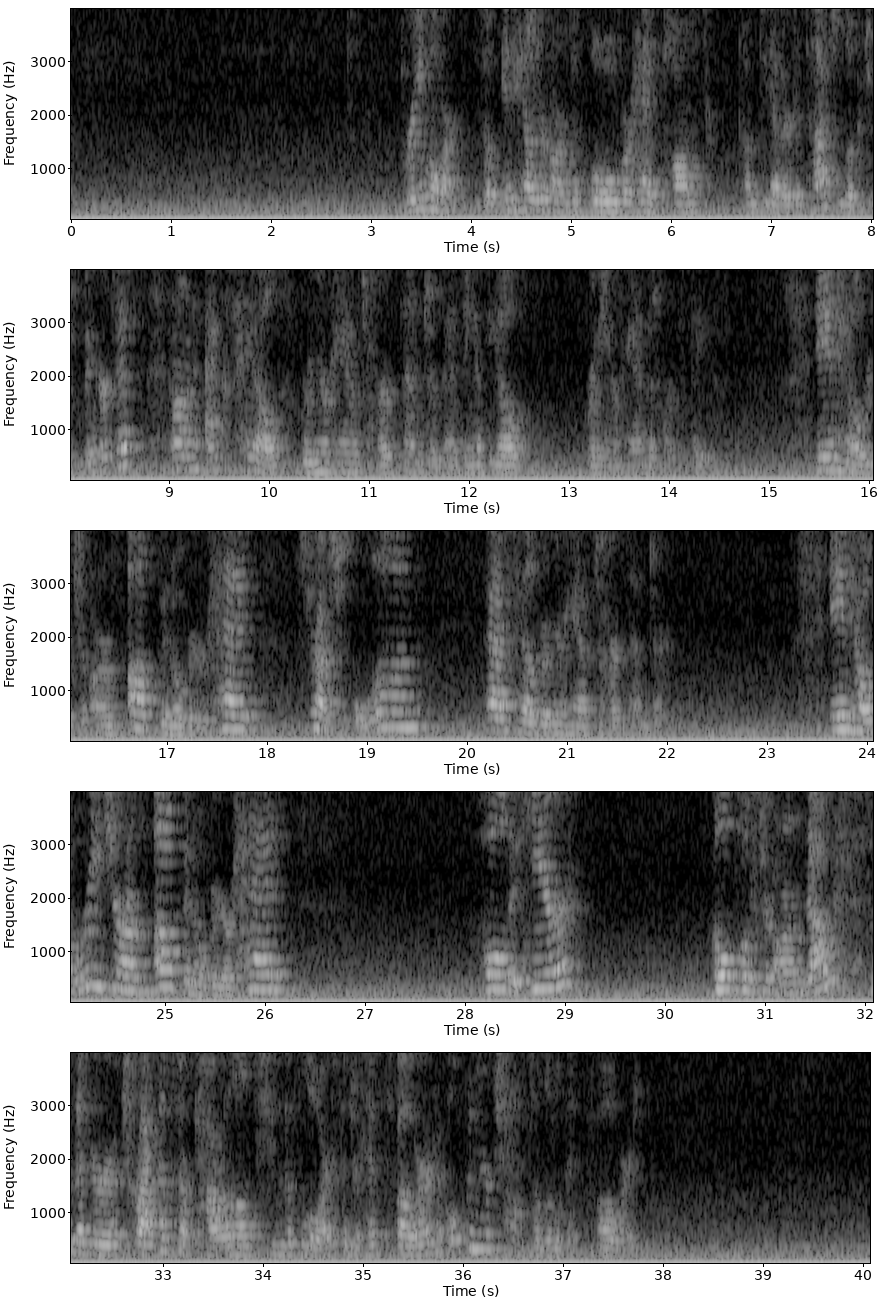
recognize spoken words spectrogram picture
Three more. So inhale your arms up overhead, palms come together to touch. Look at your fingertips. On exhale, bring your hands to heart center, bending at the elbow, bringing your hands at heart space. Inhale, reach your arms up and over your head. Stretch long. Exhale, bring your hands to heart center. Inhale, reach your arms up and over your head. Hold it here. Goal post your arms out so that your triceps are parallel to the floor. Send your hips forward. Open your chest a little bit forward.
